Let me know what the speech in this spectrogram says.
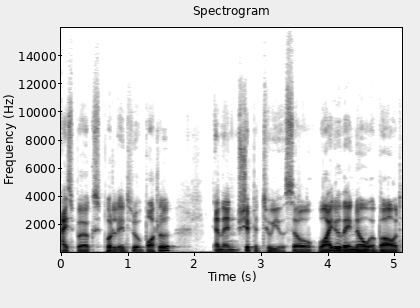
icebergs, put it into a bottle, and then ship it to you. So why do they know about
